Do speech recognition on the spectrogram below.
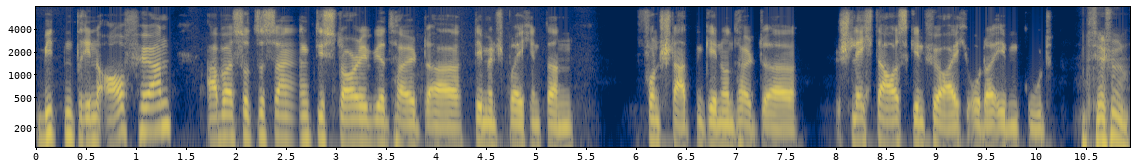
mittendrin aufhören, aber sozusagen die Story wird halt äh, dementsprechend dann vonstatten gehen und halt äh, schlechter ausgehen für euch oder eben gut. Sehr schön.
